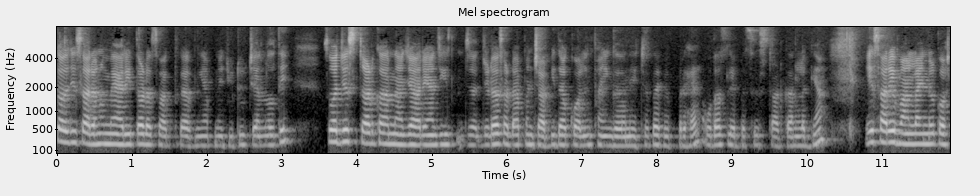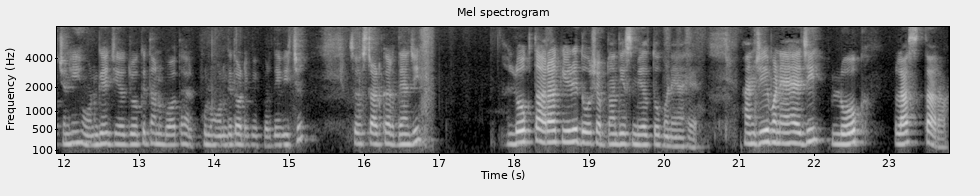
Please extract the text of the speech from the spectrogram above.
ਕੱਲ ਜੀ ਸਾਰਿਆਂ ਨੂੰ ਮੈਂ ਰੀ ਤੁਹਾਡਾ ਸਵਾਗਤ ਕਰਦੀ ਹਾਂ ਆਪਣੇ YouTube ਚੈਨਲ ਤੇ। ਸੋ ਅੱਜ ਸਟਾਰਟ ਕਰਨਾ ਜਾ ਰਹੇ ਹਾਂ ਜੀ, ਜ- ਜਿਹੜਾ ਸਾਡਾ ਪੰਜਾਬੀ ਦਾ ਕੁਆਲੀਫਾਈਂਗ ਨੇਚਰ ਦਾ ਪੇਪਰ ਹੈ, ਉਹਦਾ ਸਿਲੇਬਸ ਸਟਾਰਟ ਕਰਨ ਲੱਗਿਆ ਇਹ ਸਾਰੇ ਵਨ ਲਾਈਨਰ ਕੁਐਸਚਨ ਹੀ ਹੋਣਗੇ, ਜੋ ਜੋ ਕਿ ਤੁਹਾਨੂੰ ਬਹੁਤ ਹੈਲਪਫੁਲ ਹੋਣਗੇ ਤੁਹਾਡੇ ਪੇਪਰ ਦੇ ਵਿੱਚ। ਸੋ ਸਟਾਰਟ ਕਰਦੇ ਹਾਂ ਜੀ। ਲੋਕਧਾਰਾ ਕਿਹੜੇ ਦੋ ਸ਼ਬਦਾਂ ਦੇ ਸਮੇਲ ਤੋਂ ਬਣਿਆ ਹੈ? ਹਾਂਜੀ, ਇਹ ਬਣਿਆ ਹੈ ਜੀ ਲੋਕ ਪਲੱਸ ਧਾਰਾ।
